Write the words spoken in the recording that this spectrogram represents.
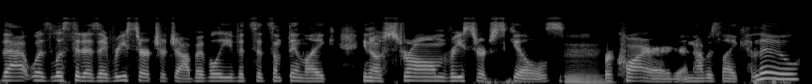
that was listed as a researcher job. I believe it said something like, you know, strong research skills Mm. required. And I was like, hello.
